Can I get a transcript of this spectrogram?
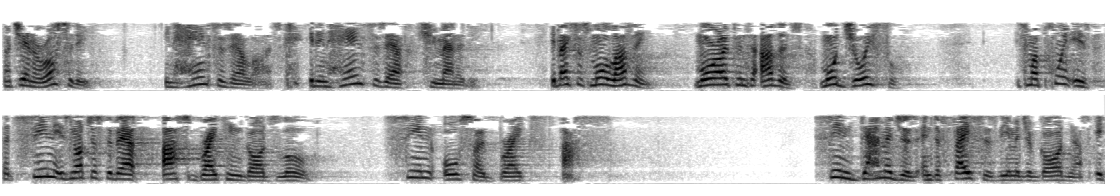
But generosity enhances our lives. It enhances our humanity. It makes us more loving, more open to others, more joyful. So my point is that sin is not just about us breaking God's law. Sin also breaks us. Sin damages and defaces the image of God in us. It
